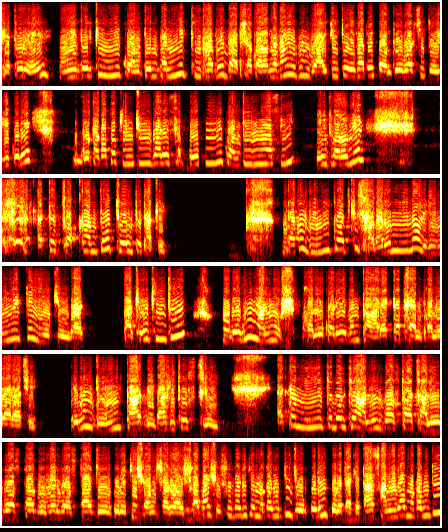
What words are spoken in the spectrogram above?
ভেতরে মেয়েদেরকে নিয়ে কন্টেন্ট বানিয়ে কীভাবে ব্যবসা করানো হয় এবং ওয়াইটিতে এভাবে কন্ট্রোভার্সি তৈরি করে গোটা কত ইউটিউবারের সাপোর্ট নিয়ে কন্টিনিউয়াসলি এই ধরনের একটা চক্রান্ত চলতে থাকে। দেখো, রিমি তো আজকে সাধারণ মেয়ে নয় রিমি একটা ইউটিউবার তাকেও কিন্তু বহু মানুষ ফলো করে এবং তার একটা ফ্যান ফলোয়ার আছে। এবং রিমি তার বিবাহিত স্ত্রী। একটা মেয়েকে বলছে আলুর বস্তা, চালের বস্তা, গমের বস্তা, জোর করে কি সংসার হয়? সবাই শ্বশুর বাড়িতে মোটামুটি জোর করেই করে থাকে। তার স্বামীরা মোটামুটি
